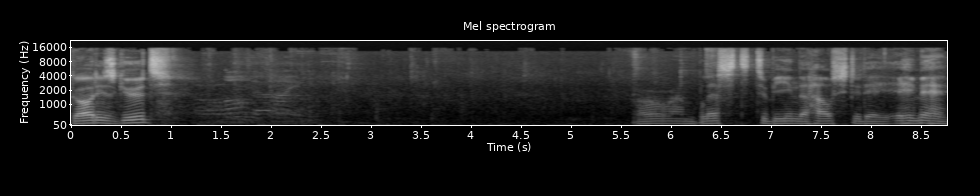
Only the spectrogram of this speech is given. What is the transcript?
God is good. Oh, I'm blessed to be in the house today. Amen.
